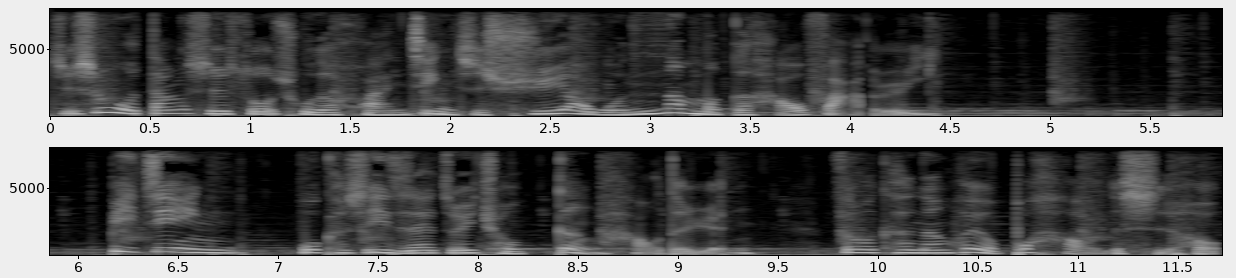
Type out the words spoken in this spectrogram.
只是我当时所处的环境只需要我那么个好法而已。毕竟我可是一直在追求更好的人，怎么可能会有不好的时候？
